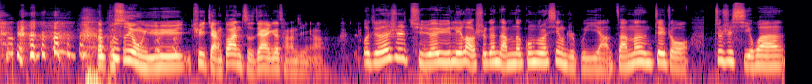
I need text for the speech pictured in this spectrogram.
那不适用于去讲段子这样一个场景啊。我觉得是取决于李老师跟咱们的工作性质不一样，咱们这种就是喜欢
